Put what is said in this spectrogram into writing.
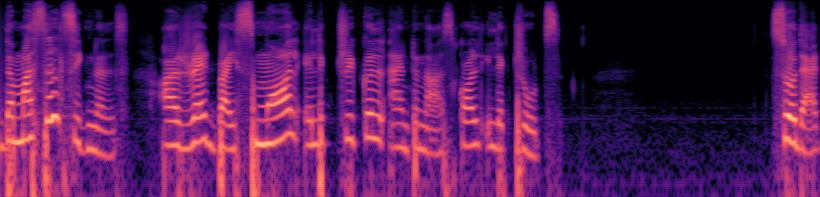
The muscle signals are read by small electrical antennas called electrodes so that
